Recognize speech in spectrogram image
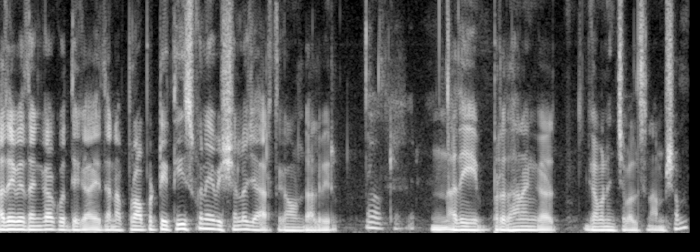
అదేవిధంగా కొద్దిగా ఏదైనా ప్రాపర్టీ తీసుకునే విషయంలో జాగ్రత్తగా ఉండాలి వీరు. అది ప్రధానంగా గమనించవలసిన అంశం.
